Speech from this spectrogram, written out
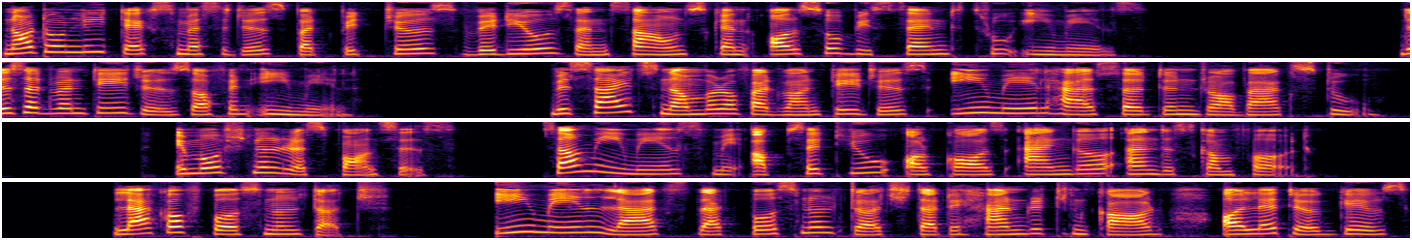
Not only text messages but pictures, videos, and sounds can also be sent through emails. Disadvantages of an email. Besides number of advantages, email has certain drawbacks too. Emotional responses. Some emails may upset you or cause anger and discomfort. Lack of personal touch. Email lacks that personal touch that a handwritten card or letter gives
